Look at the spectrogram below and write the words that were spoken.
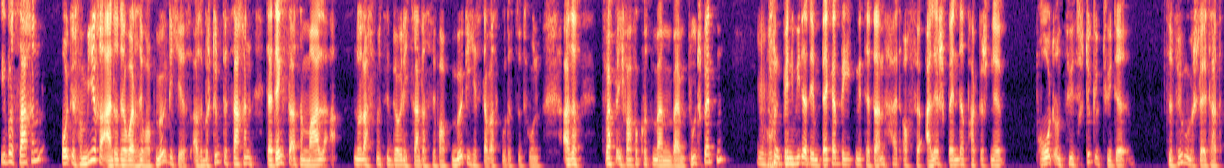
über Sachen und informiere andere darüber, dass es überhaupt möglich ist. Also bestimmte Sachen, da denkst du als normal 0815 Bürger nicht dran, dass es überhaupt möglich ist, da was Gutes zu tun. Also zum Beispiel, ich war vor kurzem beim, beim Blutspenden Mhm. und bin wieder dem Bäcker begegnet, der dann halt auch für alle Spender praktisch eine Brot- und süße Stückeltüte zur Verfügung gestellt hat.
